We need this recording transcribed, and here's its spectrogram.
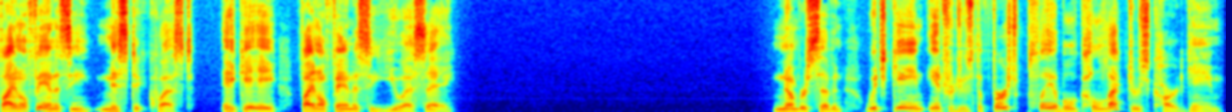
Final Fantasy Mystic Quest, aka Final Fantasy USA. Number 7. Which game introduced the first playable collector's card game?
